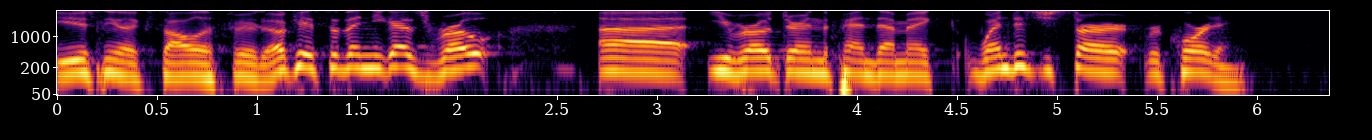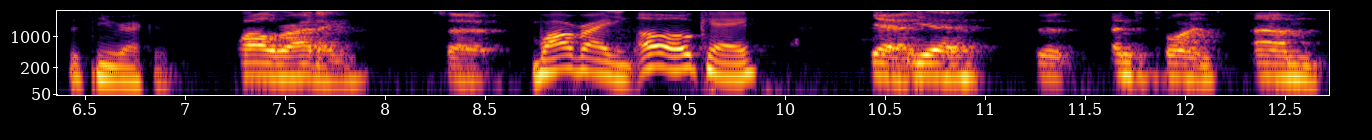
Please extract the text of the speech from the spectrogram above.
you just need like solid food. Okay, so then you guys wrote. Uh, you wrote during the pandemic. When did you start recording this new record? while writing. So While writing. Oh, okay. yeah, it's Yeah. uh, intertwined. Um,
